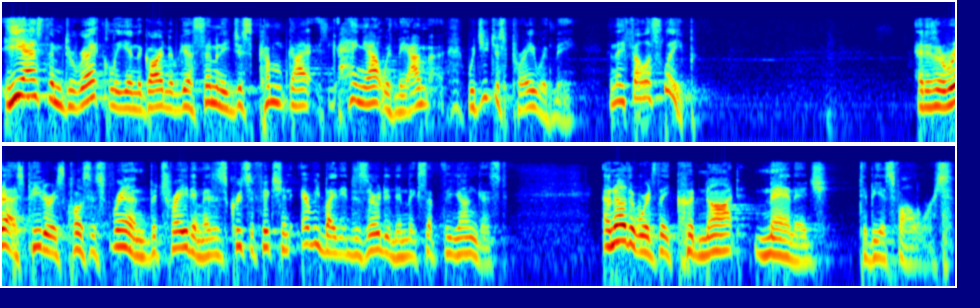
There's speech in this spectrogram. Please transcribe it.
he asked them directly in the Garden of Gethsemane, just come, guys, hang out with me. I'm, would you just pray with me? And they fell asleep. At his arrest, Peter, his closest friend, betrayed him. At his crucifixion, everybody deserted him except the youngest. In other words, they could not manage to be his followers.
